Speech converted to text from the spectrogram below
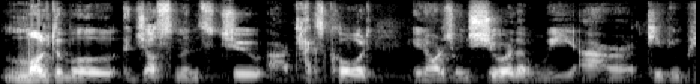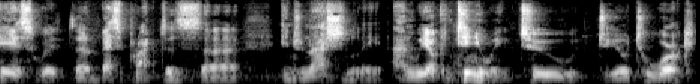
multiple adjustments to our tax code in order to ensure that we are keeping pace with uh, best practice uh, internationally. And we are continuing to, to, you know, to work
